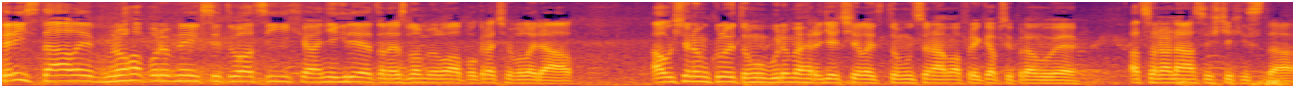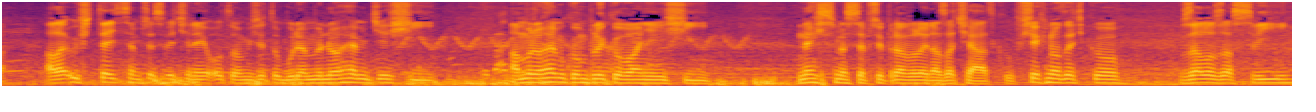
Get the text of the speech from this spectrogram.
který stáli v mnoha podobných situacích a nikdy je to nezlomilo a pokračovali dál. A už jenom kvůli tomu budeme hrdě čelit tomu, co nám Afrika připravuje a co na nás ještě chystá. Ale už teď jsem přesvědčený o tom, že to bude mnohem těžší a mnohem komplikovanější, než jsme se připravili na začátku. Všechno teďko vzalo za svý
